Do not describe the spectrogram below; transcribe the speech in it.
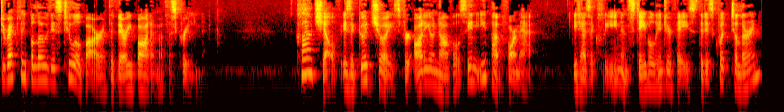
directly below this toolbar at the very bottom of the screen. CloudShelf is a good choice for audio novels in EPUB format. It has a clean and stable interface that is quick to learn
